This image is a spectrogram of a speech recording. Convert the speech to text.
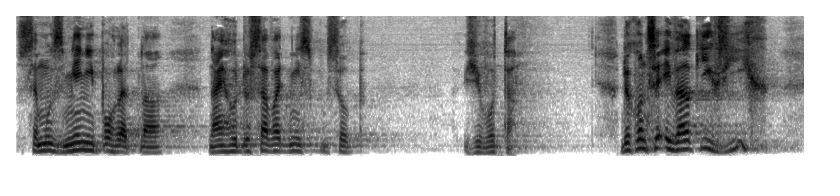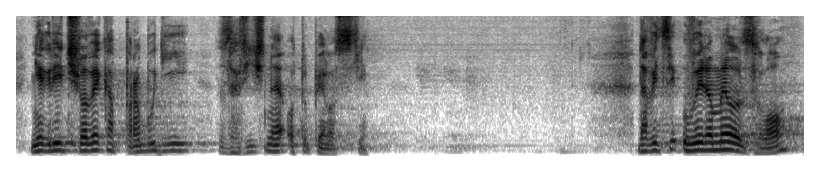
se mu změní pohled na, na jeho dosavadní způsob života. Dokonce i velký hřích někdy člověka probudí z hříšné otupělosti. David si uvědomil zlo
